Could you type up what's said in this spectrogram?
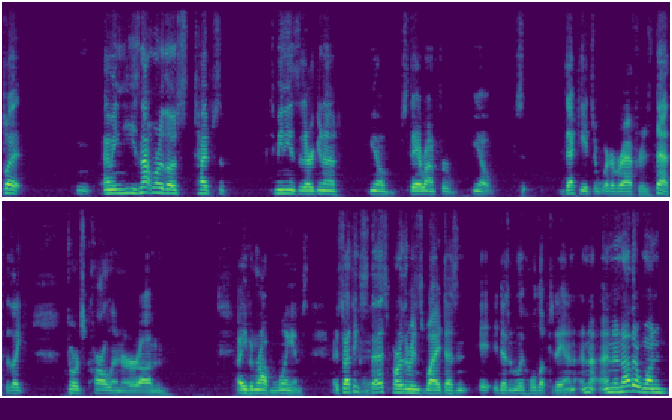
But I mean, he's not one of those types of comedians that are gonna you know stay around for you know decades or whatever after his death, like George Carlin or um, even Robin Williams. So I think that's part of the reasons why it doesn't it, it doesn't really hold up today. And, and, and another one,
